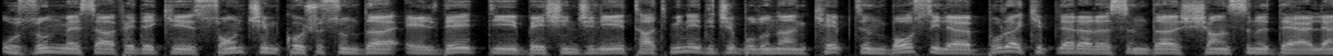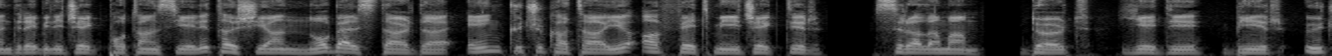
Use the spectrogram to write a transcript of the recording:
Uzun mesafedeki son çim koşusunda elde ettiği beşinciliği tatmin edici bulunan Captain Boss ile bu rakipler arasında şansını değerlendirebilecek potansiyeli taşıyan Nobel Star da en küçük hatayı affetmeyecektir. Sıralamam 4, 7, 1, 3,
